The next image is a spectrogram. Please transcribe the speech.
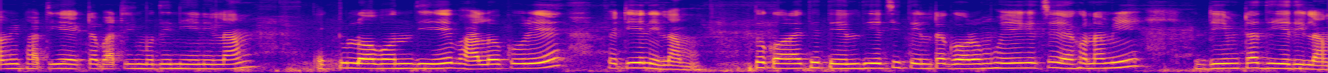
আমি ফাটিয়ে একটা বাটির মধ্যে নিয়ে নিলাম একটু লবণ দিয়ে ভালো করে ফেটিয়ে নিলাম। তো কড়াইতে তেল দিয়েছি, তেলটা গরম হয়ে গেছে, এখন আমি ডিমটা দিয়ে দিলাম।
